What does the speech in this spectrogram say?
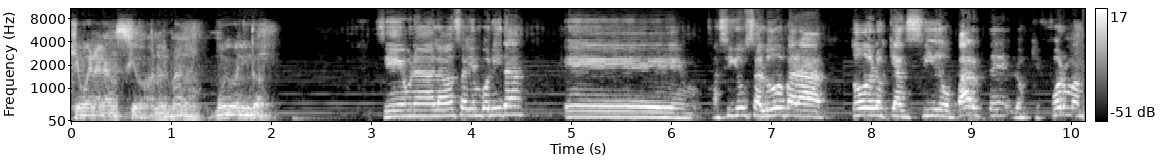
Qué buena canción, hermano. Muy bonito. Sí, una alabanza bien bonita. Eh, así que un saludo para todos los que han sido parte, los que forman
